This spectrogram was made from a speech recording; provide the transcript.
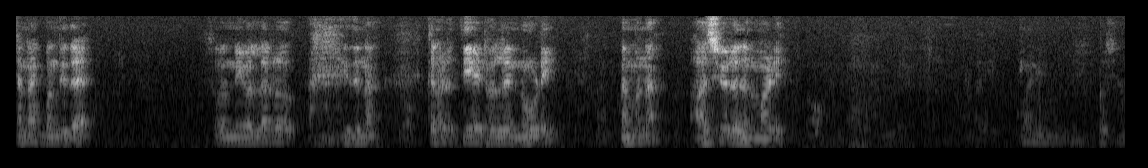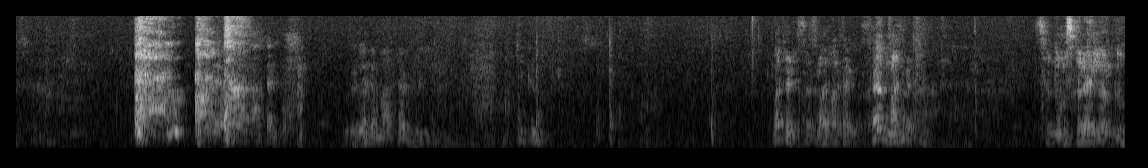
ಚೆನ್ನಾಗಿ ಬಂದಿದೆ. ಸೊ ನೀವೆಲ್ಲರೂ ಇದನ್ನ ಕನ್ನಡ ಥಿಯೇಟರ್ ಅಲ್ಲೇ ನೋಡಿ ನಮ್ಮನ್ನ ಆಶೀರ್ವಾದ ಮಾಡಿ. ಮಾತಾಡಿ ಸರ್ ಮಾತಾಡಿ. ಸರ್ ಮಾತಾಡಿ. ಸರ್ ನಮಸ್ಕಾರ ಎಲ್ಲರಿಗೂ.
